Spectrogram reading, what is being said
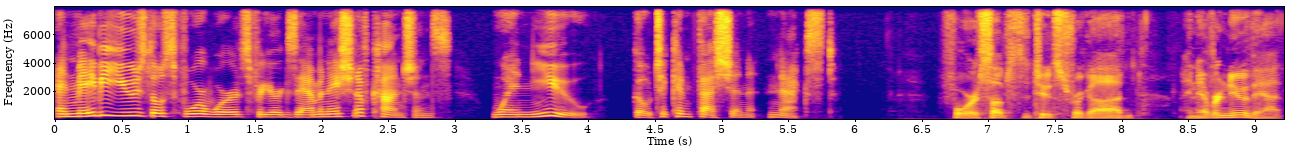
And maybe use those four words for your examination of conscience when you go to confession next. Four substitutes for God. I never knew that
